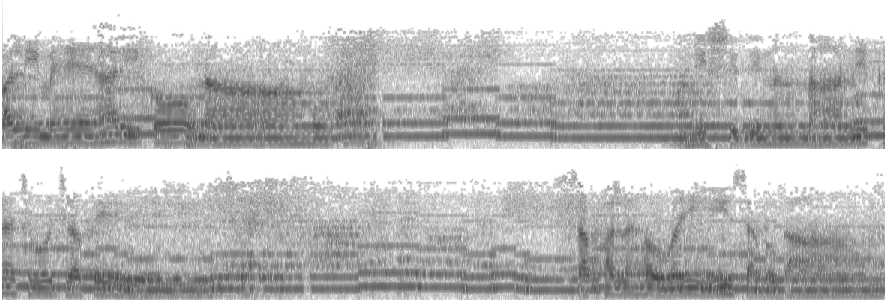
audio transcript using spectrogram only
कली में हरि को नाम। निश दिन नानक जो जपे। सफल हो वही सब काम।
